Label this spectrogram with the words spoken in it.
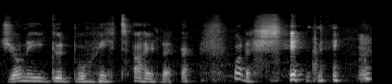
Johnny Goodboy Tyler. what a shit name!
